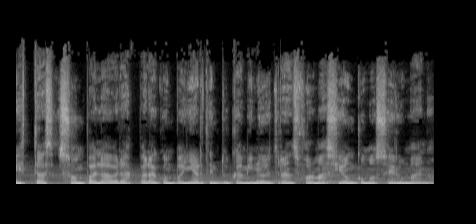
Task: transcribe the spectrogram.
estas son palabras para acompañarte en tu camino de transformación como ser humano.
